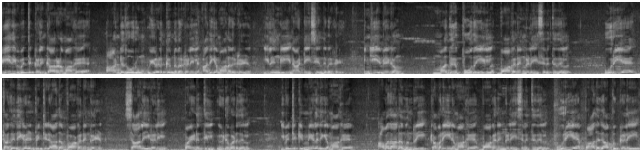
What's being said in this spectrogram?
வீதி விபத்துக்களின் காரணமாக ஆண்டுதோறும் உயிரிழக்கின்றவர்களில் அதிகமானவர்கள் இலங்கை நாட்டை சேர்ந்தவர்கள். இங்கிய வேகம் மது போதையில் வாகனங்களை செலுத்துதல் உரிய தகுதிகள் பெற்றிராத வாகனங்கள் சாலைகளில் பயணத்தில் ஈடுபடுதல் இவற்றுக்கு மேலதிகமாக அவதானமின்றி கவனீனமாக வாகனங்களை செலுத்துதல் உரிய பாதுகாப்புகளை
